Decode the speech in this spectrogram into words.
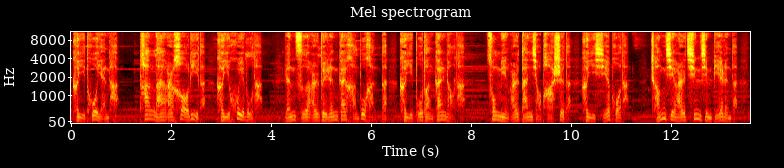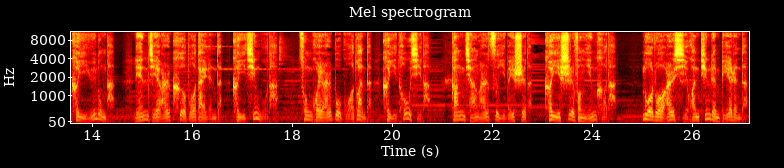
可以拖延他；贪婪而好利的，可以贿赂他；仁慈而对人该狠不狠的，可以不断干扰他；聪明而胆小怕事的，可以胁迫他；诚信而轻信别人的，可以愚弄他；廉洁而刻薄待人的，可以轻侮他；聪慧而不果断的，可以偷袭他；刚强而自以为是的，可以侍奉迎合他；懦弱而喜欢听任别人的。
